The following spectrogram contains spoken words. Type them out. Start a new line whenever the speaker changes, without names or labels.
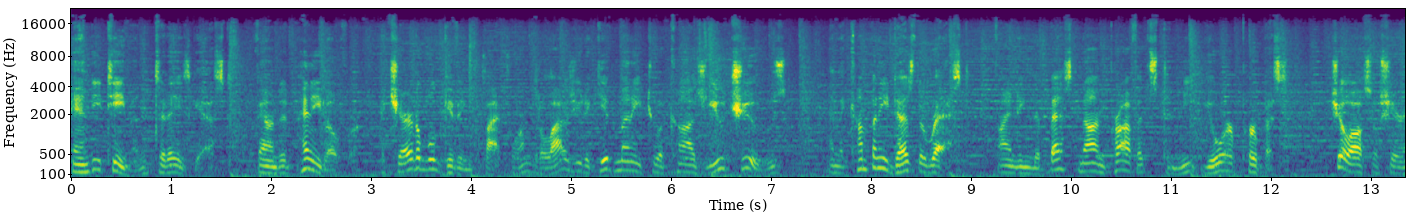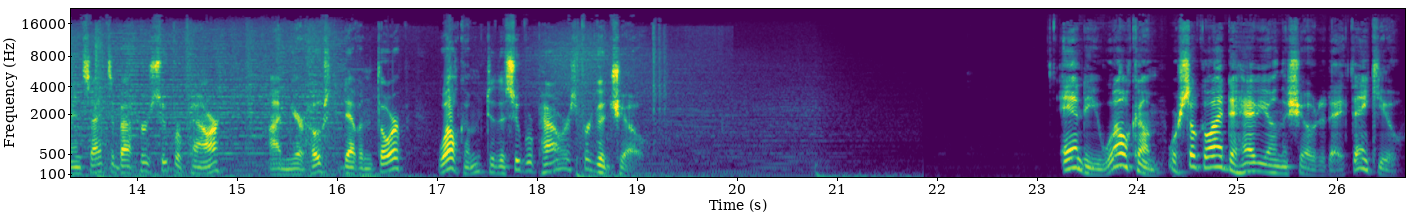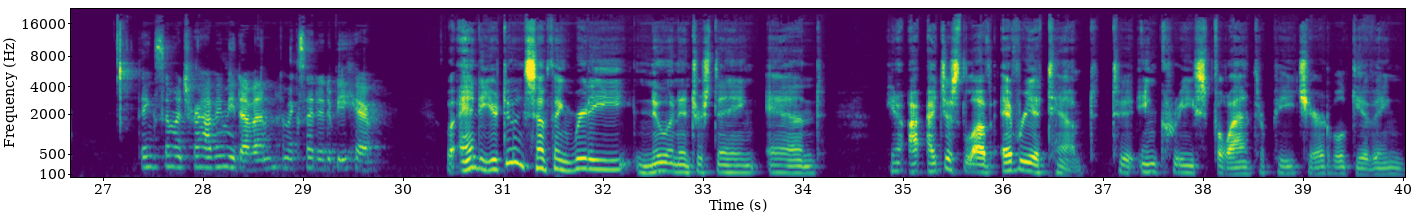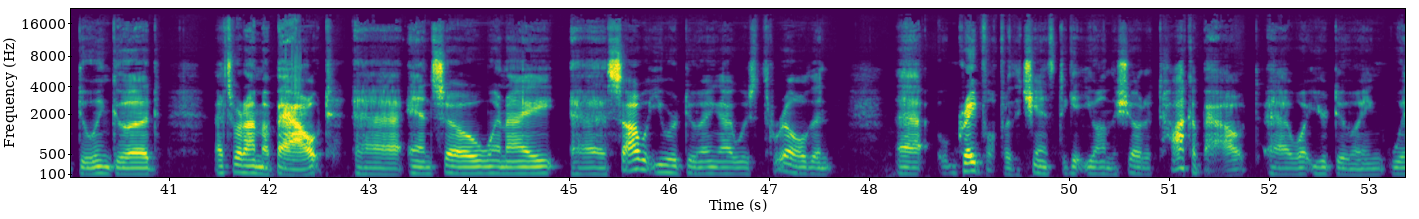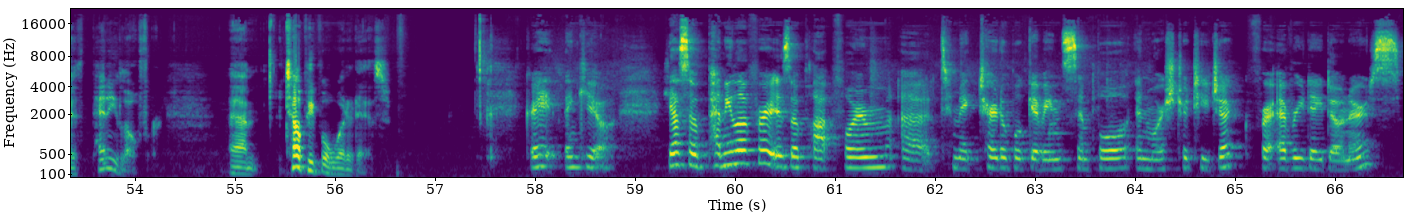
Andi Tiemann, today's guest, founded Penny Loafer, a charitable giving platform that allows you to give money to a cause you choose, and the company does the rest, finding the best nonprofits to meet your purpose. She'll also share insights about her superpower. I'm your host, Devin Thorpe. Welcome to the Superpowers for Good show. Andi, welcome. We're so glad to have you on the show today. Thank you.
Thanks so much for having me, Devin. I'm excited to be here.
Well, Andi, you're doing something really new and interesting. And, you know, I, I, just love every attempt to increase philanthropy, charitable giving, doing good. That's what I'm about. Uh, and so when I uh, saw what you were doing, I was thrilled and uh, grateful for the chance to get you on the show to talk about uh, what you're doing with Penny Loafer. Um, tell people what it is.
Great, thank you. Yeah, so Penny Loafer is a platform uh, to make charitable giving simple and more strategic for everyday donors.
